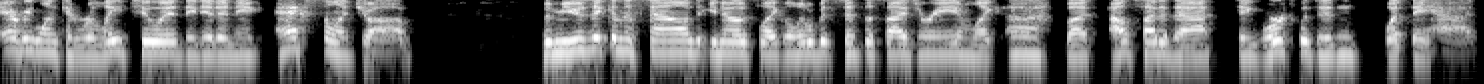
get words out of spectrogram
Everyone can relate to it. They did an excellent job. The music and the sound, you know, it's like a little bit synthesizery. I'm like, ah, but outside of that, they worked within what they had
